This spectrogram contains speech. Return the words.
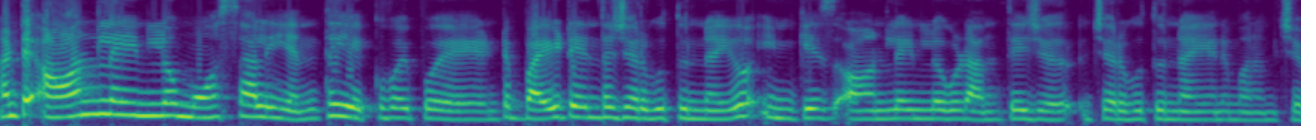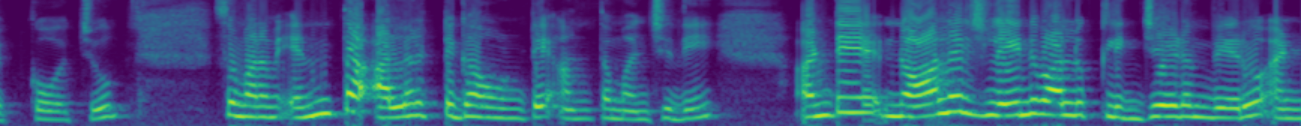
అంటే ఆన్లైన్లో మోసాలు ఎంత ఎక్కువైపోయాయి అంటే బయట ఎంత జరుగుతున్నాయో ఇన్ కేస్ ఆన్లైన్లో కూడా అంతే జ- జరుగుతున్నాయి అని మనం చెప్పుకోవచ్చు. సో మనం ఎంత అలర్ట్గా ఉంటే అంత మంచిది. అంటే నాలెడ్జ్ లేని వాళ్ళు క్లిక్ చేయడం వేరు and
